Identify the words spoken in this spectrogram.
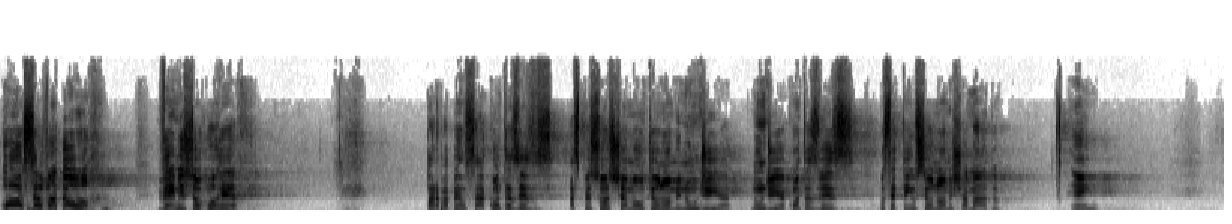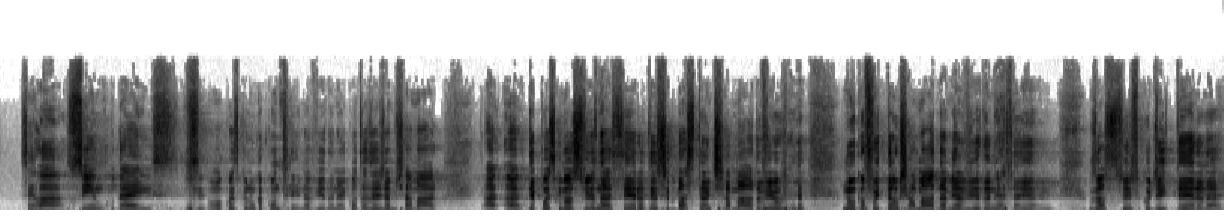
O Salvador, vem me socorrer. Para para pensar, quantas vezes as pessoas chamam o teu nome num dia? Num dia, quantas vezes você tem o seu nome chamado? Hein? Sei lá, cinco, dez, uma coisa que eu nunca contei na vida, né? Quantas vezes já me chamaram? depois que meus filhos nasceram, eu tenho sido bastante chamado, viu? Nunca fui tão chamado na minha vida, né, Tayane? Os nossos filhos ficam o dia inteiro, né?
